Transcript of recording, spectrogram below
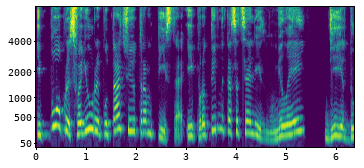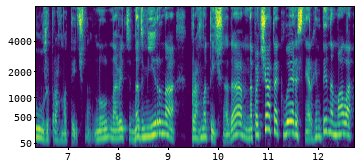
І попри свою репутацію трампіста і противника соціалізму, Мілей діє дуже прагматично, ну навіть надмірно прагматично. Да? На початок вересня Аргентина мала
